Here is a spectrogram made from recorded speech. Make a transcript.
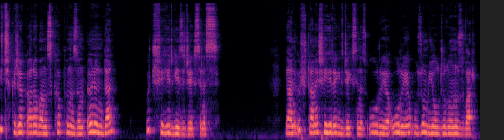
Bir çıkacak arabanız kapınızın önünden 3 şehir gezeceksiniz. Yani 3 tane şehire gideceksiniz. Uğruya uğruya uzun bir yolculuğunuz var.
